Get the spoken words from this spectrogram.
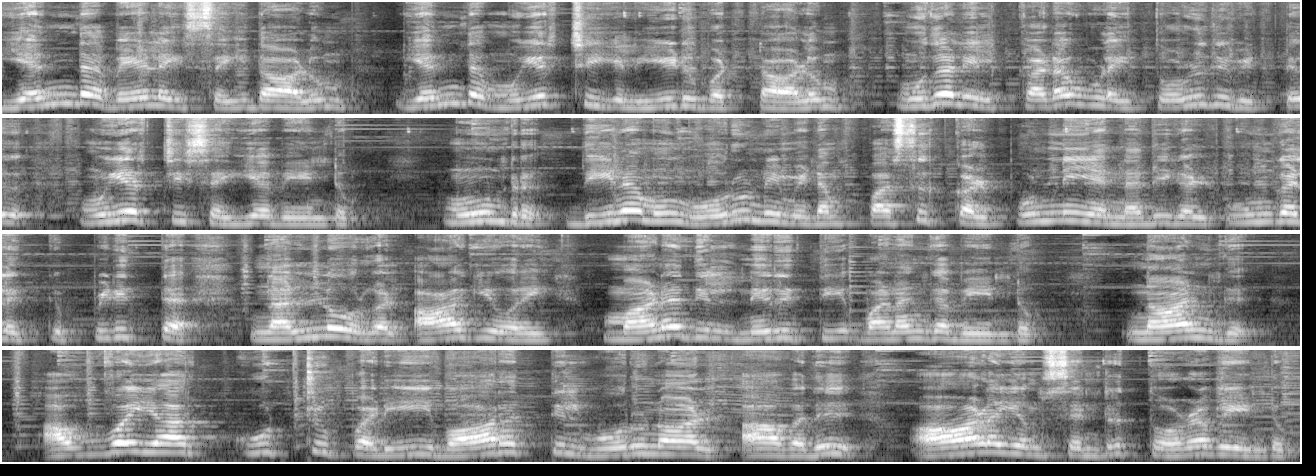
எந்த வேலை செய்தாலும் எந்த முயற்சியில் ஈடுபட்டாலும் முதலில் கடவுளை தொழுதுவிட்டு முயற்சி செய்ய வேண்டும். மூன்று தினமும் ஒரு நிமிடம் பசுக்கள் புண்ணிய நதிகள் உங்களுக்கு பிடித்த நல்லோர்கள் ஆகியோரை மனதில் நிறுத்தி வணங்க வேண்டும். நான்கு ஔவையார் கூற்றுப்படி வாரத்தில் ஒரு நாள் ஆவது ஆலயம் சென்று தொழ வேண்டும்.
